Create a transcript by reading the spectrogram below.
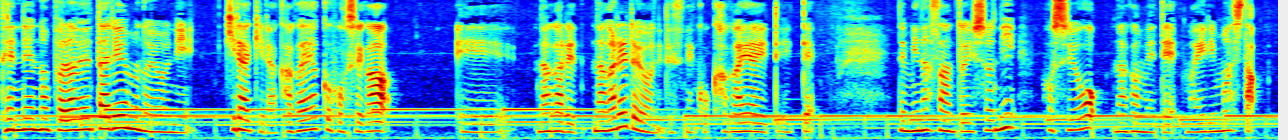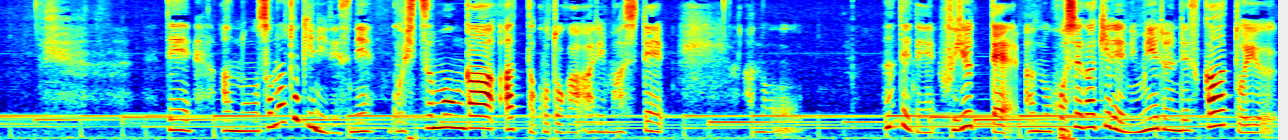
天然のプラネタリウムのようにキラキラ輝く星が、えー、流れ流れるようにですねこう輝いていてで皆さんと一緒に星を眺めてまいりました。であのその時にですねご質問があったことがありましてあのなんでね冬ってあの星が綺麗に見えるんですか？という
